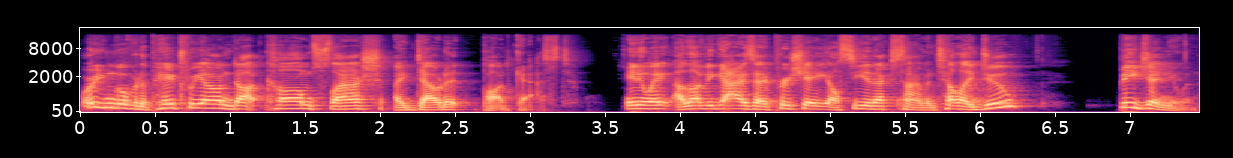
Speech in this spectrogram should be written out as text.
Or you can go over to patreon.com slash I doubt it podcast. Anyway, I love you guys. I appreciate you. I'll see you next time. Until I do, be genuine.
